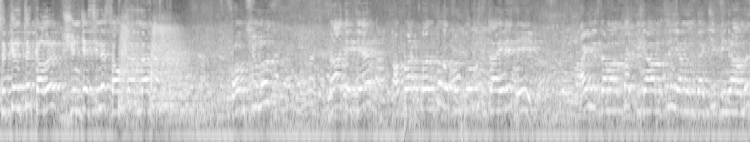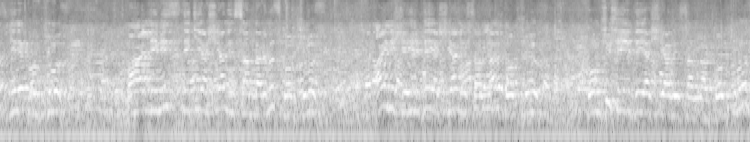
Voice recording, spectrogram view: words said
sıkıntı kalır düşüncesini savuranlardan. Komşumuz sadece apartmanda oturduğumuz daire değil. Aynı zamanda binamızın yanındaki binamız yine komşumuz. Mahallemizdeki yaşayan insanlarımız komşumuz. Aynı şehirde yaşayan insanlar komşumuz. Komşu şehirde yaşayan insanlar komşumuz.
